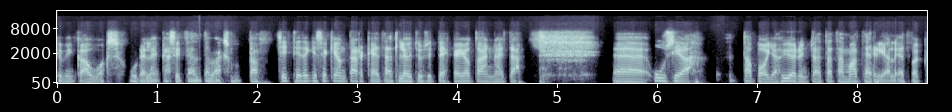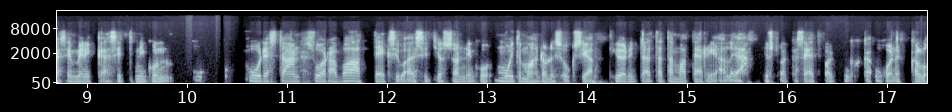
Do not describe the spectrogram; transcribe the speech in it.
hyvin kauaksi uudelleen käsiteltäväksi. Mutta sitten tietenkin sekin on tärkeää, että löytyy sitten ehkä jotain näitä uusia tapoja hyödyntää tätä materiaalia, että vaikka se menikään sitten niin kuin uudestaan suoraan vaatteeksi vai sitten jos on niin kuin muita mahdollisuuksia hyödyntää tätä materiaalia, just vaikka se, että vaikka huonekalu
